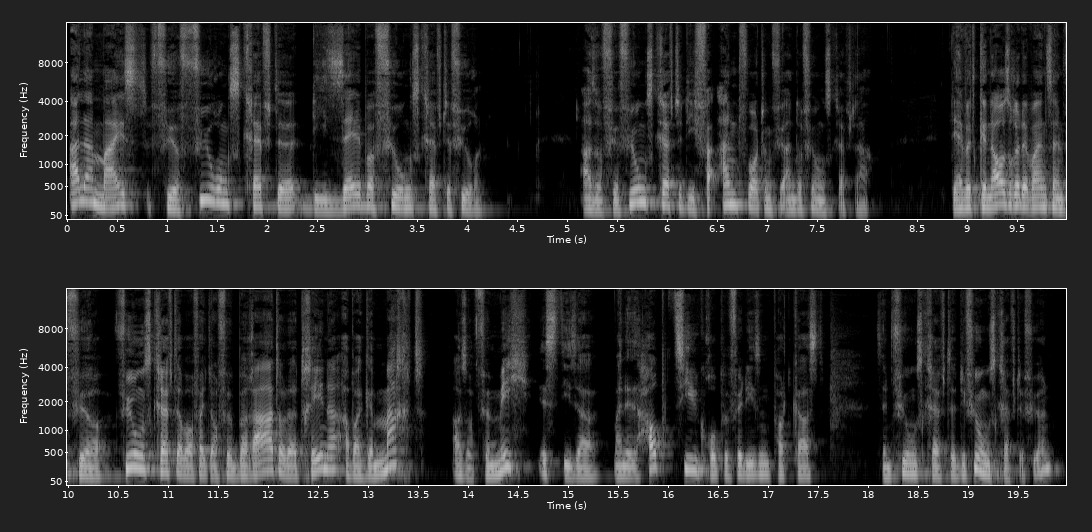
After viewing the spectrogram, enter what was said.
allermeist für Führungskräfte, die selber Führungskräfte führen. Also für Führungskräfte, die Verantwortung für andere Führungskräfte haben. Der wird genauso relevant sein für Führungskräfte, aber vielleicht auch für Berater oder Trainer. Aber gemacht, also für mich ist dieser, meine Hauptzielgruppe für diesen Podcast sind Führungskräfte, die Führungskräfte führen.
